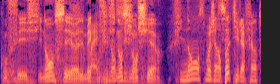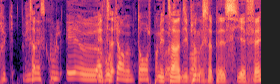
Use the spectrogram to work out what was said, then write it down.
qu'on fait finance et euh, les mecs Ouais, qui ont fait finance, ils en chient. Finance, moi j'ai un pote, il a fait un truc business school et euh, t'as- avocat en même temps. Je Mais t'as un diplôme qui s'appelle CFA.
